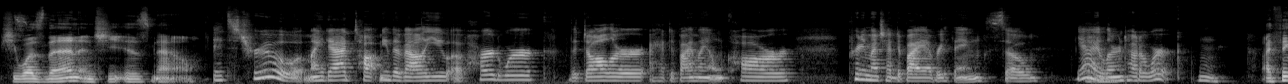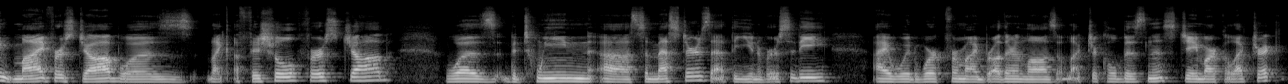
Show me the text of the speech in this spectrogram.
She was then, and she is now. It's true. My dad taught me the value of hard work, the dollar. I had to buy my own car, pretty much had to buy everything. So, yeah, I mm-hmm. learned how to work. Hmm. I think my first job was like official first job was between uh, semesters at the university. I would work for my brother-in-law's electrical business, J Mark Electric.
